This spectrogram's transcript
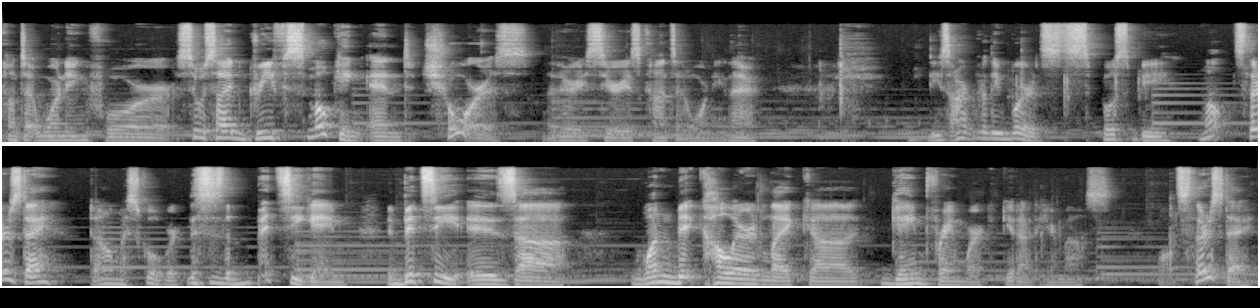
content warning for suicide, grief, smoking, and chores. A very serious content warning there. These aren't really words. It's supposed to be well. It's Thursday. Done all my schoolwork. This is the Bitsy game. The Bitsy is uh one bit colored like uh, game framework. Get out of here, mouse. Well, it's Thursday.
